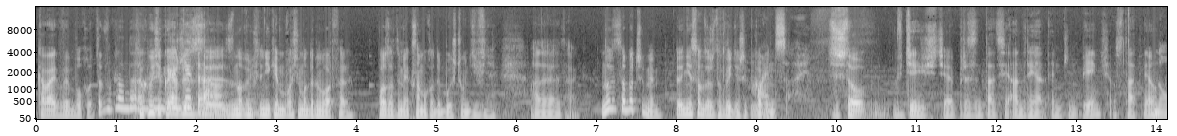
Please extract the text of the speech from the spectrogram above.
kawałek wybuchu? To wygląda Trochę mi się kojarzy z, z nowym silnikiem właśnie Modern Warfare. Poza tym, jak samochody błyszczą dziwnie. Ale tak. No zobaczymy. Nie sądzę, że to wyjdzie szybko, więc... Zresztą widzieliście prezentację Unreal Engine 5 ostatnio? No,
